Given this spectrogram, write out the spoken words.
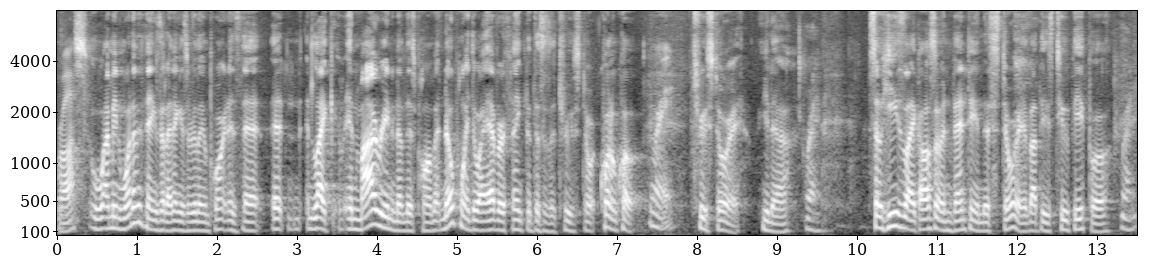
Ross? Well, I mean, one of the things that I think is really important is that, it, like, in my reading of this poem, at no point do I ever think that this is a true story, quote unquote, Right. true story, you know? right. So he's like also inventing this story about these two people Right.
